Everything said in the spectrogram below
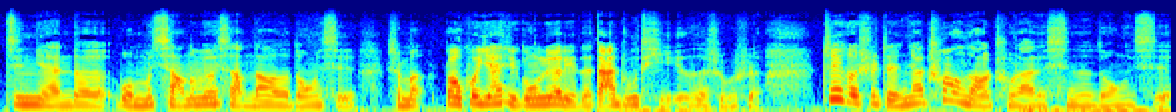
今年的我们想都没有想到的东西，什么包括《延禧攻略》里的大猪蹄子，是不是？这个是人家创造出来的新的东西。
